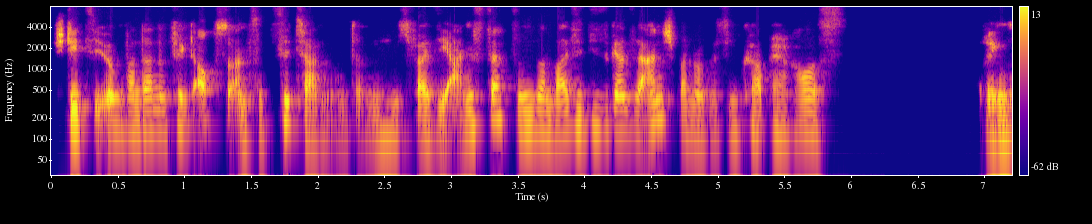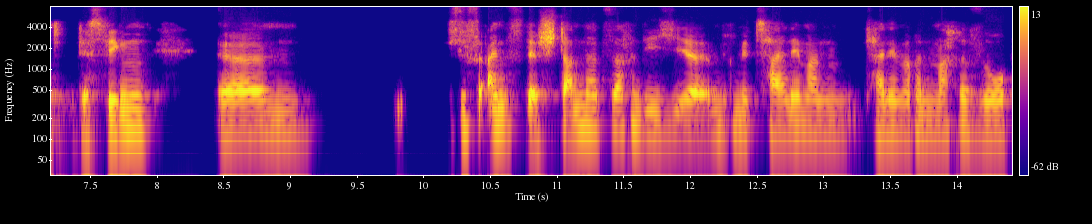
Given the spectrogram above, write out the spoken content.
steht sie irgendwann dann und fängt auch so an zu zittern. Und dann nicht, weil sie Angst hat, sondern weil sie diese ganze Anspannung aus dem Körper herausbringt. Deswegen ähm, das ist eines der Standardsachen, die ich äh, mit, mit Teilnehmern, Teilnehmerinnen mache, so,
